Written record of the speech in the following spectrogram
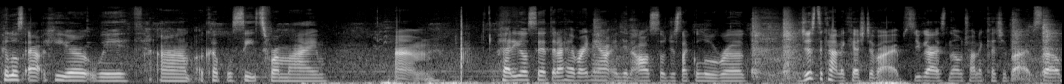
pillows out here with um, a couple seats from my um, patio set that I have right now and then also just like a little rug just to kind of catch the vibes. You guys know I'm trying to catch a vibe so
